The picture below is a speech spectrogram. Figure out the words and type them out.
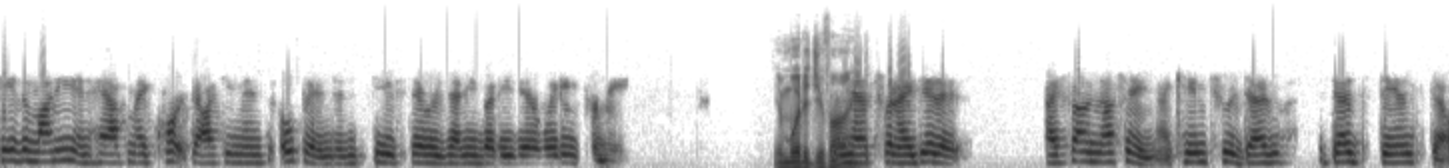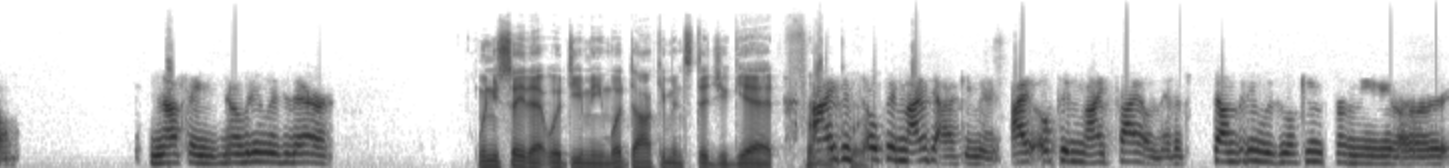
pay the money and have my court documents opened and see if there was anybody there waiting for me. And what did you And find? that's when I did it. I found nothing. I came to a dead, dead standstill. Nothing. Nobody was there. When you say that, what do you mean? What documents did you get from I just opened my document. I opened my file that if somebody was looking for me or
